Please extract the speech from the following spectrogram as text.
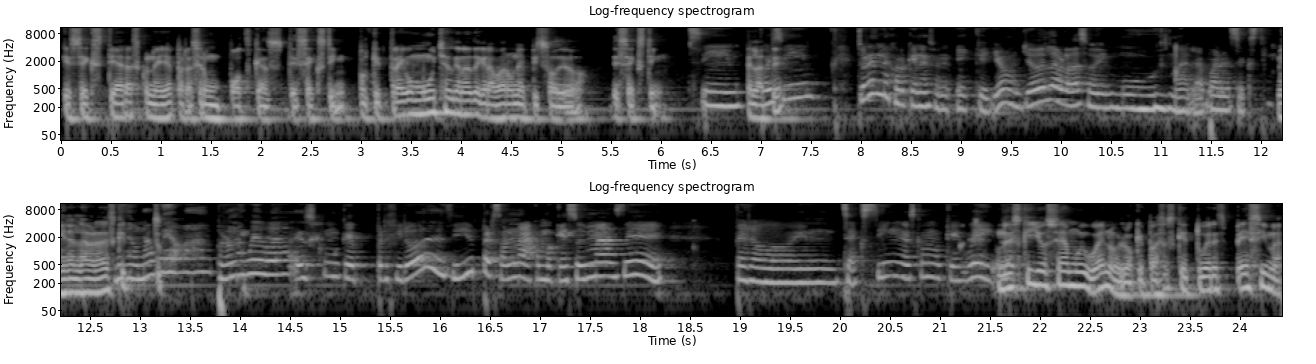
que sextearas con ella para hacer un podcast de sexting, porque traigo muchas ganas de grabar un episodio de sexting. Sí, pues sí. Tú eres mejor que en eso eh, que yo. Yo la verdad soy muy mala para el sexting. Mira, la verdad es que... Mira, una hueva, pero una hueva. Es como que prefiero decir persona, como que soy más de... Pero en sexting es como que, güey. No es que yo sea muy bueno, lo que pasa es que tú eres pésima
